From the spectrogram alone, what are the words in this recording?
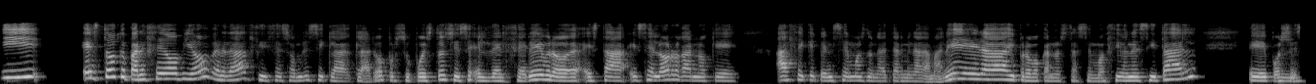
Y esto que parece obvio, ¿verdad? dices, hombre, sí, claro, por supuesto, si es el del cerebro, está, es el órgano que hace que pensemos de una determinada manera y provoca nuestras emociones y tal, eh, pues es mm.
